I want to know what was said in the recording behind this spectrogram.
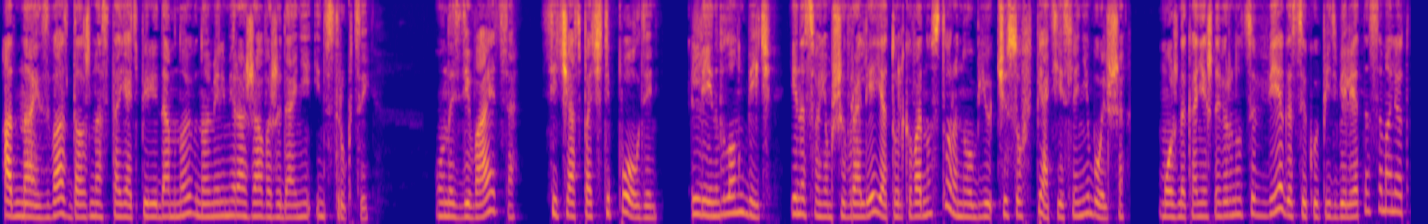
одна из вас должна стоять передо мной в номере «Миража» в ожидании инструкций. Он издевается? Сейчас почти полдень. Лин в Лонг-Бич, и на своем «Шевроле» я только в одну сторону убью часов в пять, если не больше. Можно, конечно, вернуться в Вегас и купить билет на самолет,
